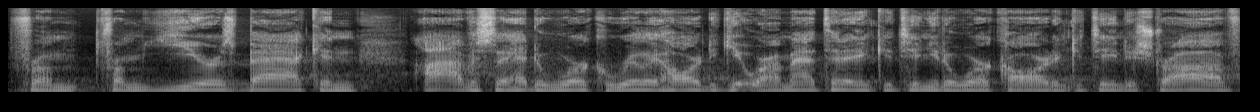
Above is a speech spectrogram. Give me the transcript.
from from years back, and I obviously had to work really hard to get where I'm at today, and continue to work hard and continue to strive.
